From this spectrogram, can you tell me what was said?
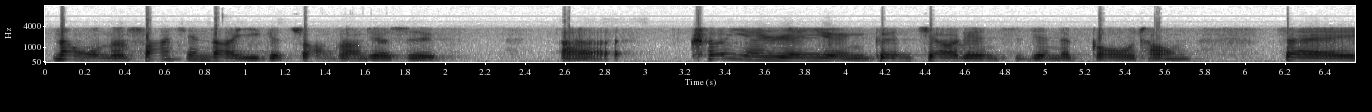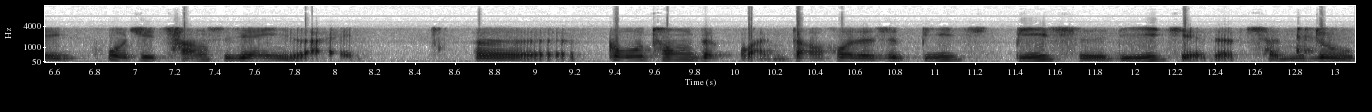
那我们发现到一个状况就是，呃，科研人员跟教练之间的沟通，在过去长时间以来，呃，沟通的管道或者是彼彼此理解的程度，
